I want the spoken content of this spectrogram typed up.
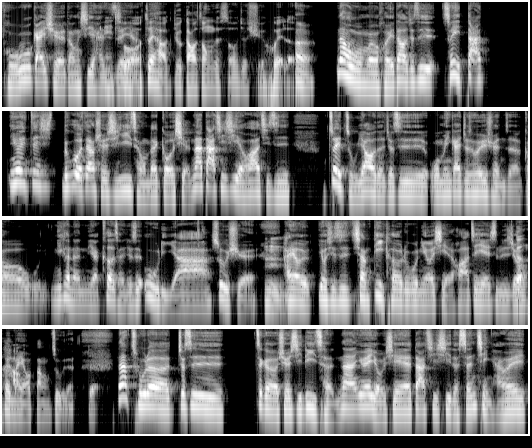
普物该学的东西还是这样。没错，最好就高中的时候就学会了。嗯，那我们回到就是，所以大，因为这些如果这样学习历程我们在勾选，那大气系的话，其实最主要的就是我们应该就是会选择勾，你可能你的课程就是物理啊、数学，嗯，还有尤其是像地科，如果你有写的话，这些是不是就会蛮有帮助的？对。那除了就是。这个学习历程，那因为有一些大气系的申请，还会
